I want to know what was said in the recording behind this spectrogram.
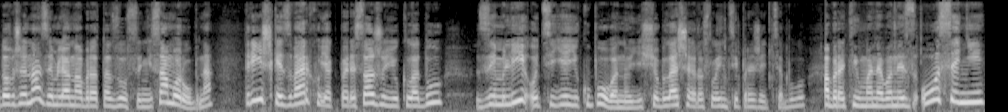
довжина, земля набрата з осені, саморобна. Трішки зверху, як пересаджую, кладу землі оцієї купованої, щоб легше рослинці прижитися було. Набраті в мене вони з осені.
